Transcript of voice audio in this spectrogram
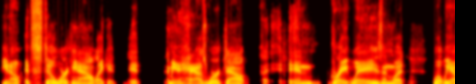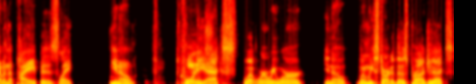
you know it's still working out like it it i mean it has worked out uh, in great ways and what what we have in the pipe is like you know 40x what where we were you know when we started those projects.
